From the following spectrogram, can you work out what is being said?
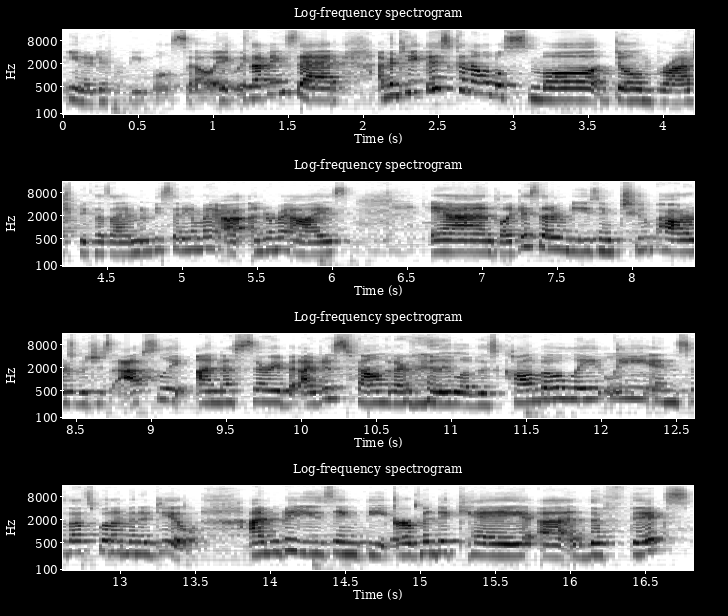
you know, different people. So anyway, that being said, I'm going to take this kind of little small dome brush because I'm going to be setting my uh, under my eyes and like I said, I'm to be using two powders, which is absolutely unnecessary, but I've just found that I really love this combo lately, and so that's what I'm to do. I'm to be using the Urban Decay uh, The Fix,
